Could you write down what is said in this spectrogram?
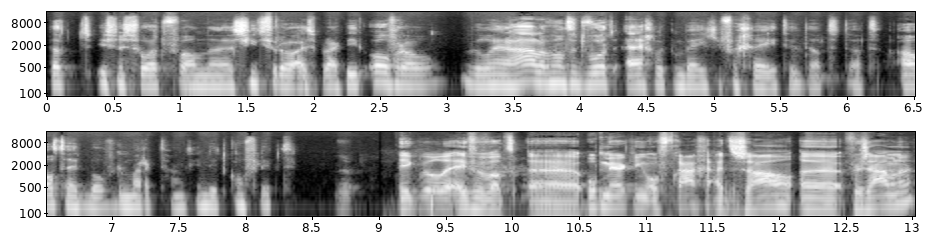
dat is een soort van uh, Cicero-uitspraak die ik overal wil herhalen. Want het wordt eigenlijk een beetje vergeten dat dat altijd boven de markt hangt in dit conflict. Ik wilde even wat uh, opmerkingen of vragen uit de zaal uh, verzamelen.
